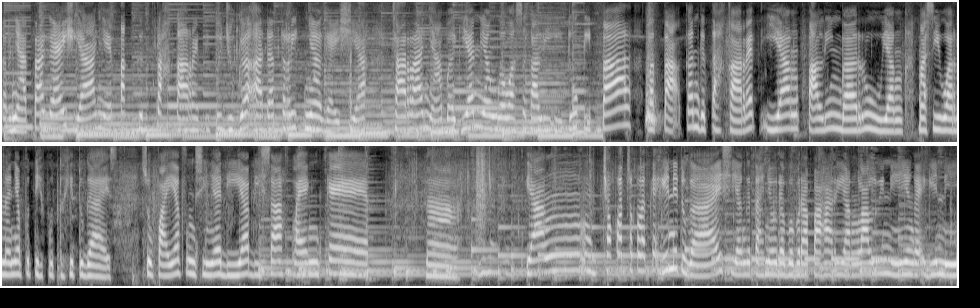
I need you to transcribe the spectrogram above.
Ternyata guys ya nyetak getah karet itu juga ada triknya guys ya Caranya bagian yang bawah sekali itu kita letakkan getah karet yang paling baru Yang masih warnanya putih-putih itu guys. Supaya fungsinya dia bisa lengket. Nah yang coklat-coklat kayak gini tuh guys. Yang getahnya udah beberapa hari yang lalu ini yang kayak gini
